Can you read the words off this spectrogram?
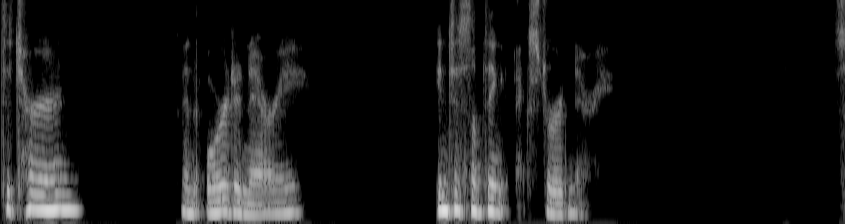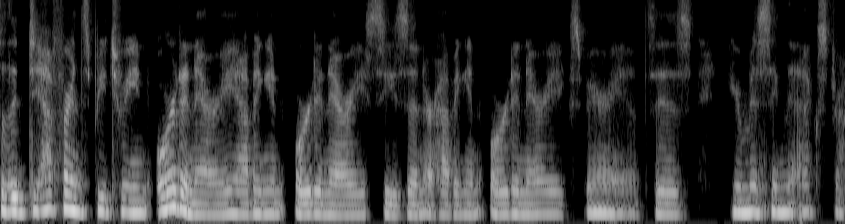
to turn an ordinary into something extraordinary. So, the difference between ordinary, having an ordinary season or having an ordinary experience, is you're missing the extra.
